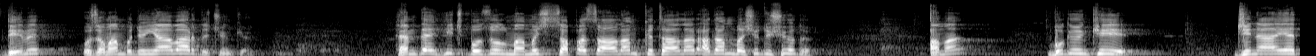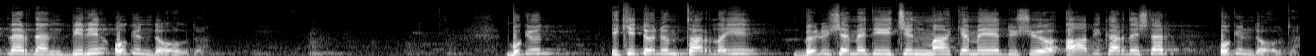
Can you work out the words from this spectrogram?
Değil mi? O zaman bu dünya vardı çünkü. Hem de hiç bozulmamış sapa sağlam kıtalar adam başı düşüyordu. Ama bugünkü cinayetlerden biri o günde oldu. Bugün iki dönüm tarlayı bölüşemediği için mahkemeye düşüyor abi kardeşler o günde oldu.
